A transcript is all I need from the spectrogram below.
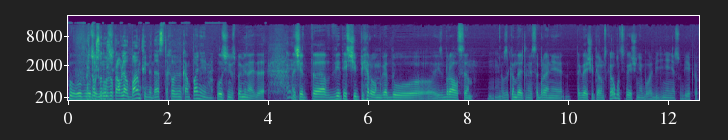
Потому что он уже управлял банками, да, страховыми компаниями. Лучше не вспоминать, да. Значит, э, в 2001 году избрался в законодательное собрание, тогда еще Пермской области, тогда еще не было объединения субъектов.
